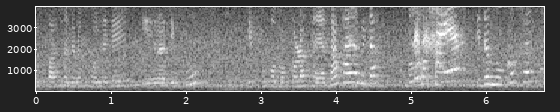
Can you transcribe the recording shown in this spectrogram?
उपवास वगैरह खोलेंगे ये रहा डिप्पू डिप्पू को मकोड़ा खाया। कहाँ खाया बेटा? मौका खाया। इधर मौका खाया था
